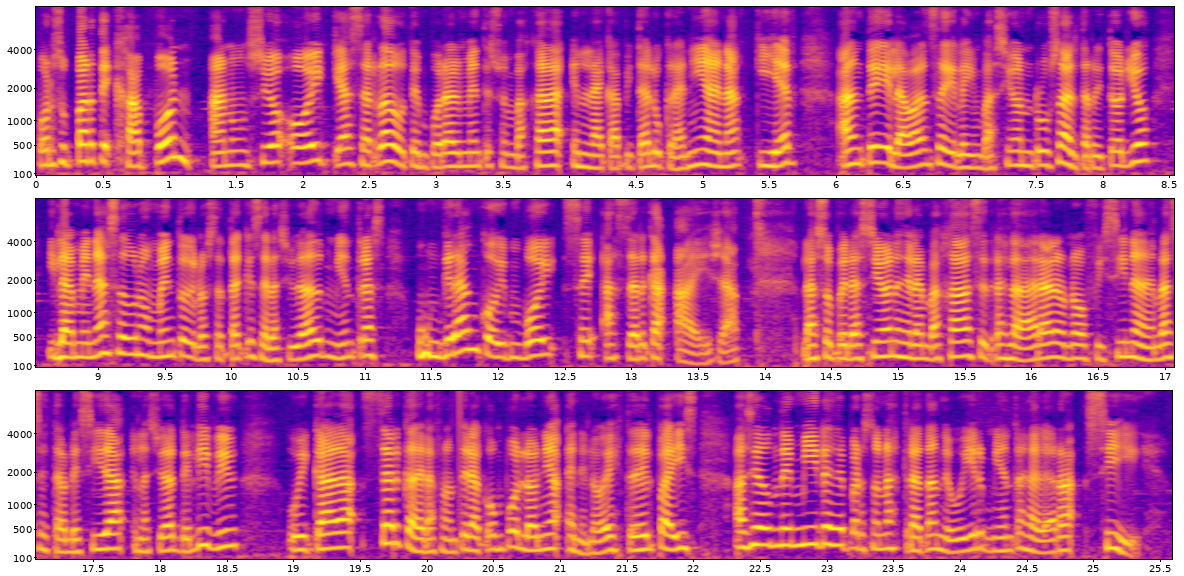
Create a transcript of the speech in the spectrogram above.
Por su parte, Japón anunció hoy que ha cerrado temporalmente su embajada en la capital ucraniana, Kiev, ante el avance de la invasión rusa al territorio y la amenaza de un aumento de los ataques a la ciudad mientras un gran convoy se acerca a ella. Las operaciones de la embajada se trasladarán a una oficina de enlace establecida en la ciudad de Lviv, ubicada cerca de la frontera con Polonia, en el oeste del país, hacia donde miles de personas tratan de huir mientras la guerra sigue.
